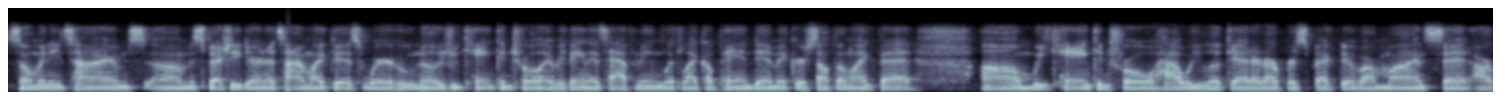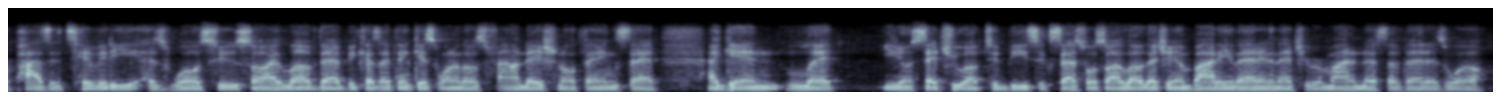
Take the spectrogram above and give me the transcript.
so many times, um, especially during a time like this, where who knows, you can't control everything that's happening with like a pandemic or something like that. Um, we can control how we look at it, our perspective, our mindset, our positivity as well, too. So I love that because I think it's one of those foundational things that, again, let you know set you up to be successful. So I love that you're embodying that and that you reminded us of that as well.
